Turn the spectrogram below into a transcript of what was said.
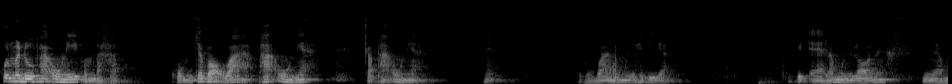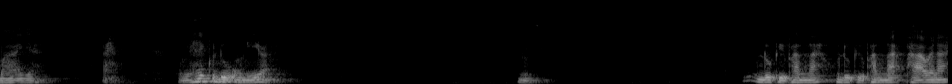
คุณมาดูพระองค์นี้ผมนะครับ ผมจะบอกว่าพระองค์เนี้ยกับพระองค์เนี้ยเนี่ยเดี๋ยวผมวางมือให้ดีก่อนผมปิดแอร์แล้วมือร้อนเลยเหงื่อมาอีกอะผมจะให้คุณดูองค์นี้ก่อนนี่ คุณดูผิวพรรณนะ คุณดูผิวพรรณนะพระไว้นะ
